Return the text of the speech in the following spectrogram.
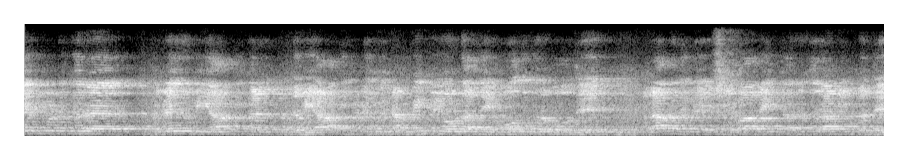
ஏற்படுகிற வெவ்வேறு வியாதிகள் அந்த வியாதிகளுக்கு நம்பிக்கையோடு அதை மோதுகிற போது அல்லாஹ் அதிலே ஷிஃபாவை தருகிறான் என்பது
